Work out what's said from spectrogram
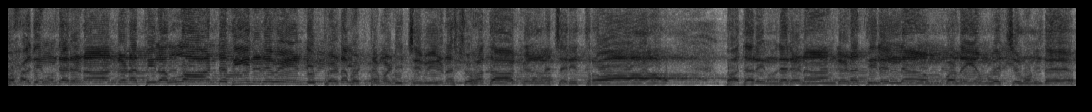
ഉഹദിന്റെ രണാങ്കണത്തിൽ അള്ളാന്റെ ദീനിനു വേണ്ടി പെടപെട്ടമടിച്ച് വീണ ശുഹദാക്കളുടെ ചരിത്ര. ബദറിന്റെ രണാങ്കണത്തിലെല്ലാം പണയം വെച്ചുകൊണ്ട്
